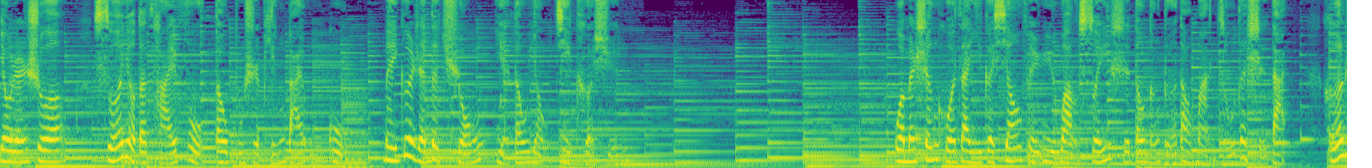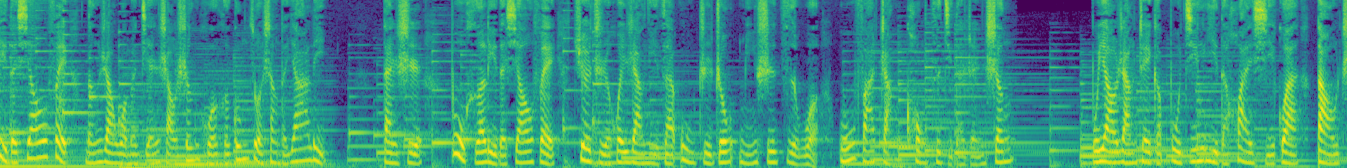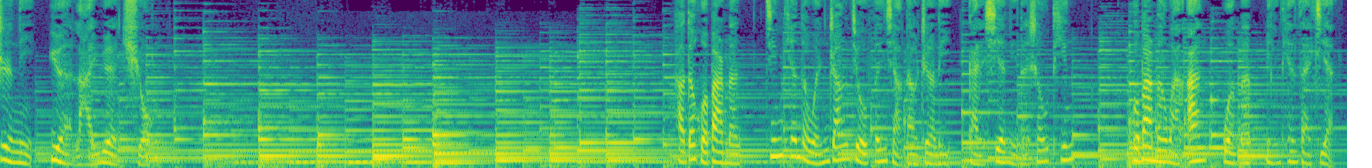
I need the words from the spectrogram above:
有人说，所有的财富都不是平白无故，每个人的穷也都有迹可循。我们生活在一个消费欲望随时都能得到满足的时代。合理的消费能让我们减少生活和工作上的压力，但是不合理的消费却只会让你在物质中迷失自我，无法掌控自己的人生。不要让这个不经意的坏习惯导致你越来越穷。好的，伙伴们，今天的文章就分享到这里，感谢你的收听。伙伴们晚安，我们明天再见。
